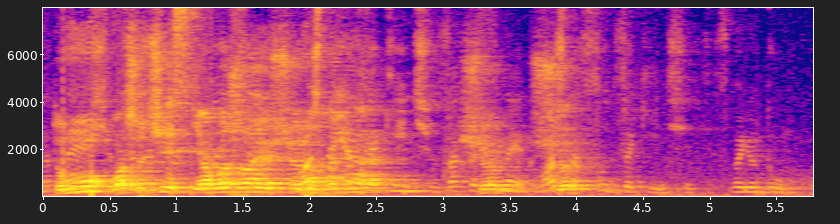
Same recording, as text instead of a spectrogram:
на те, Тому, що ваша ви- честь, я вважаю, що можна я закінчу, захисник, що- можна суд закінчить свою думку,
